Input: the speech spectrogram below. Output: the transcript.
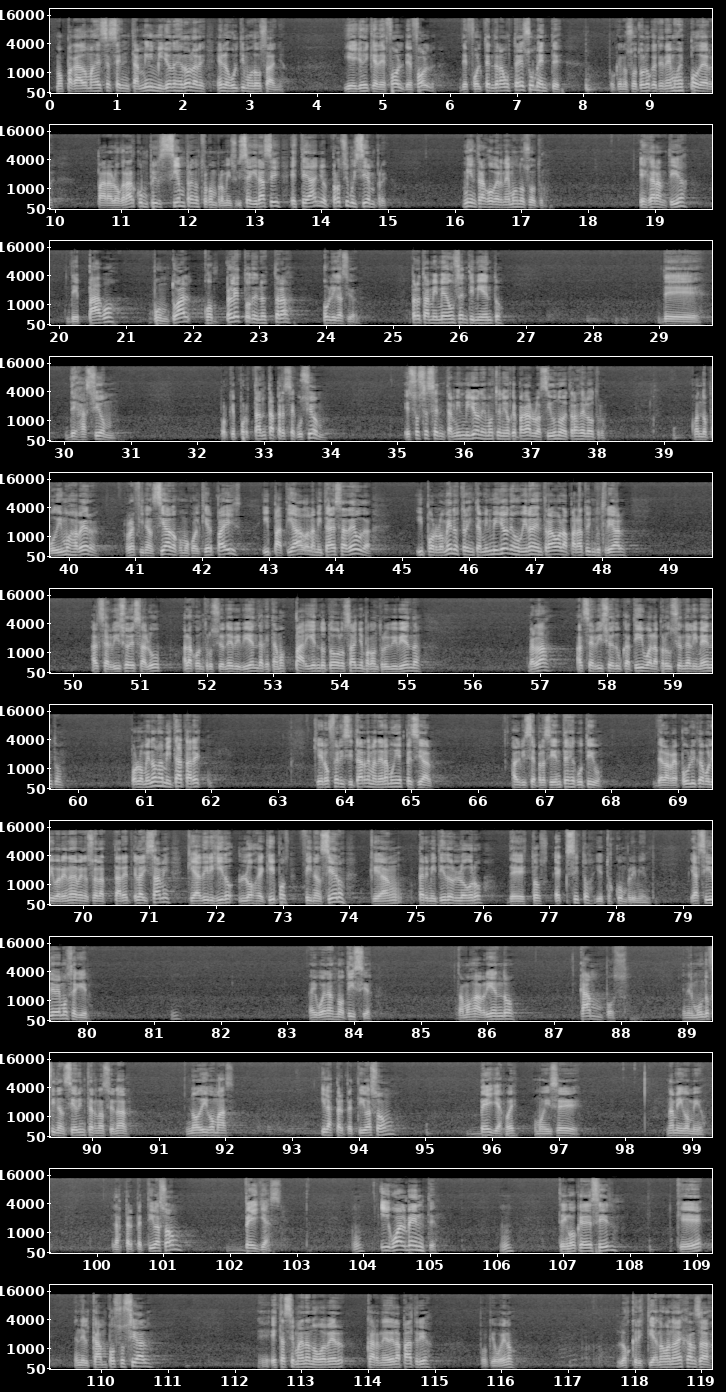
Hemos pagado más de 60 mil millones de dólares en los últimos dos años. Y ellos, y que default, default, default tendrán ustedes su mente, porque nosotros lo que tenemos es poder para lograr cumplir siempre nuestro compromiso. Y seguirá así este año, el próximo y siempre, mientras gobernemos nosotros. Es garantía de pago puntual, completo de nuestra obligación. Pero también me da un sentimiento de dejación, porque por tanta persecución, esos 60 mil millones hemos tenido que pagarlo así uno detrás del otro. Cuando pudimos haber refinanciado como cualquier país y pateado la mitad de esa deuda, y por lo menos 30 mil millones hubieran entrado al aparato industrial, al servicio de salud, a la construcción de viviendas, que estamos pariendo todos los años para construir viviendas, ¿verdad? Al servicio educativo, a la producción de alimentos por lo menos la mitad, Tarek. Quiero felicitar de manera muy especial al vicepresidente ejecutivo de la República Bolivariana de Venezuela, Tarek El Aizami, que ha dirigido los equipos financieros que han permitido el logro de estos éxitos y estos cumplimientos. Y así debemos seguir. Hay buenas noticias. Estamos abriendo campos en el mundo financiero internacional. No digo más. Y las perspectivas son bellas, pues, como dice un amigo mío. Las perspectivas son bellas. Igualmente, tengo que decir que en el campo social, eh, esta semana no va a haber carné de la patria, porque bueno, los cristianos van a descansar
